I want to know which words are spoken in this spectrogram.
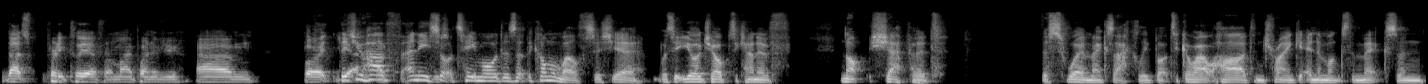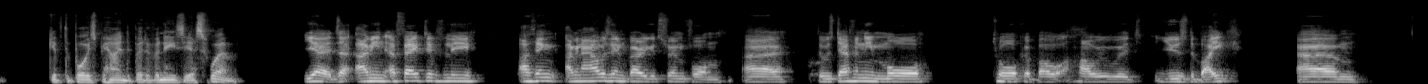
That's pretty clear from my point of view. Um, but did yeah, you have I, any sort of team orders at the Commonwealths this year? Was it your job to kind of not shepherd the swim exactly, but to go out hard and try and get in amongst the mix and give the boys behind a bit of an easier swim? Yeah, I mean, effectively, I think. I mean, I was in very good swim form. Uh, there was definitely more talk about how we would use the bike um,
